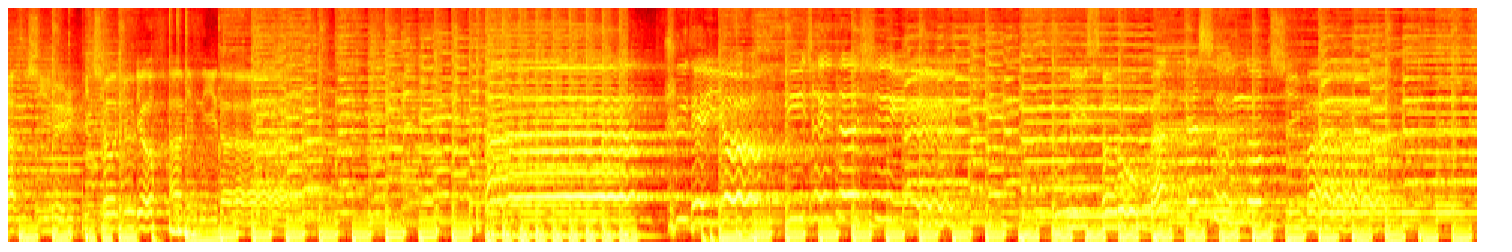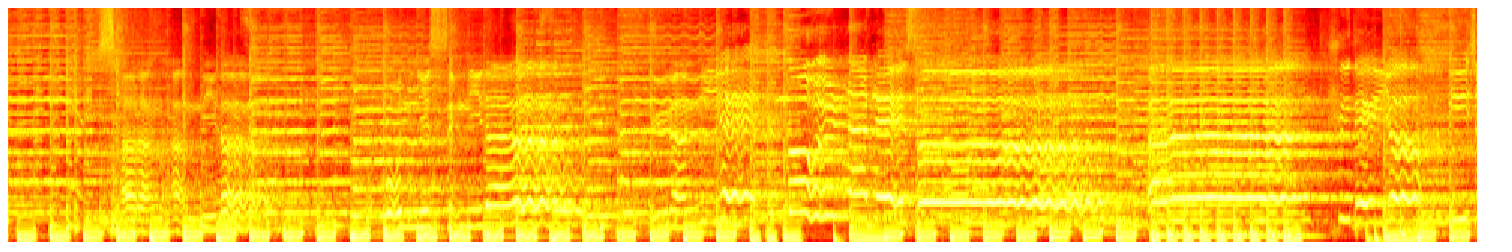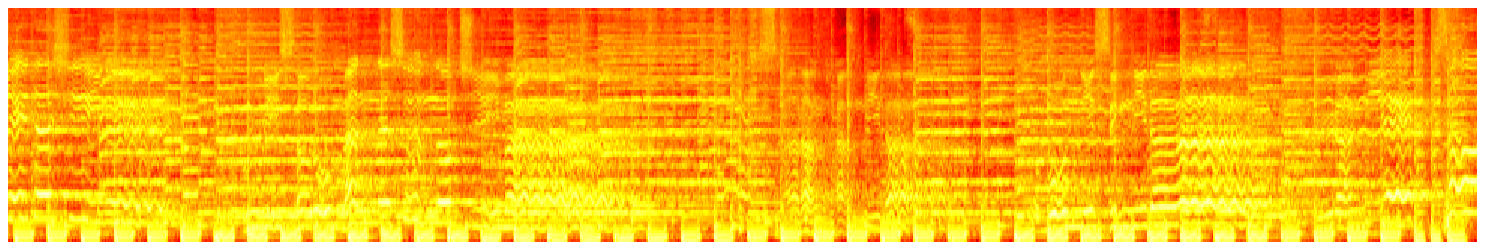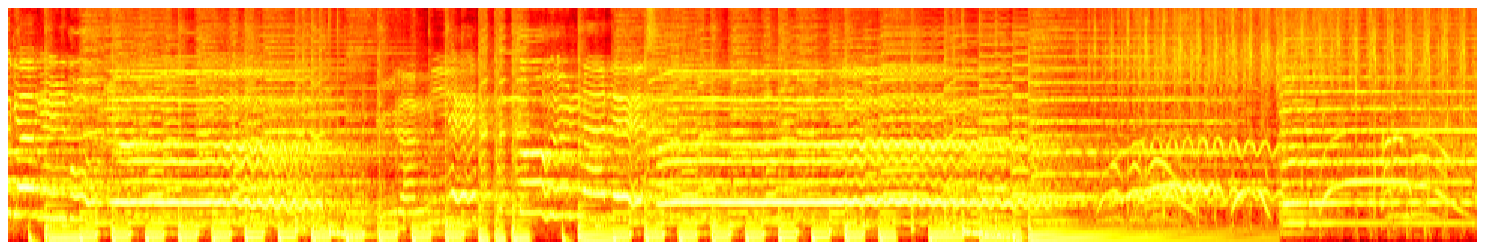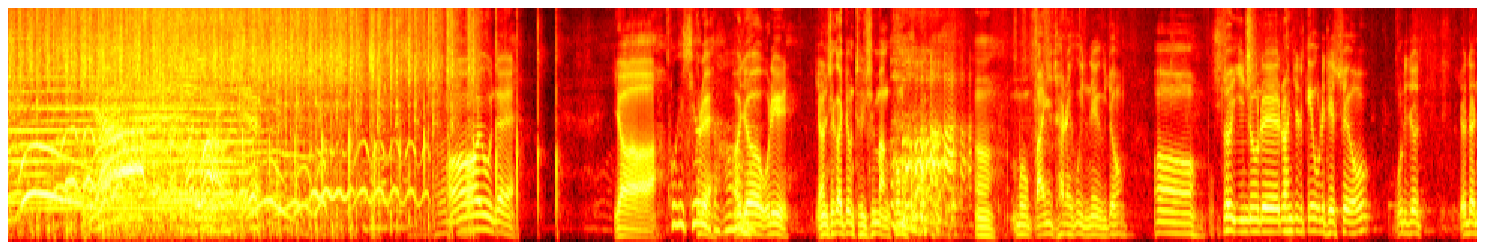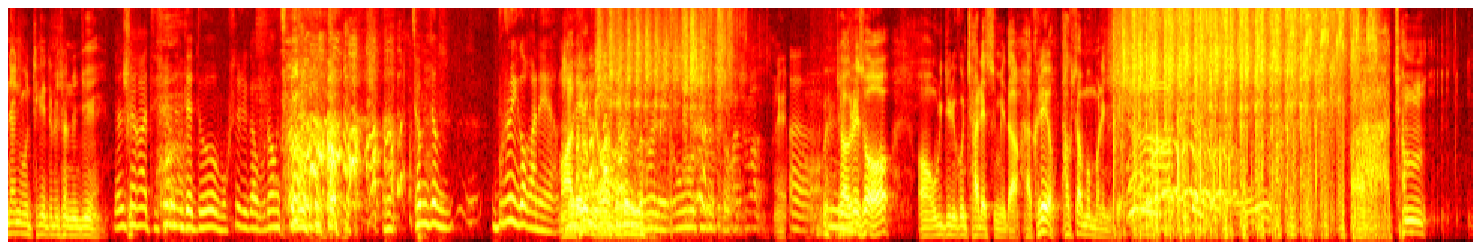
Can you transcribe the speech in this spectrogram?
당신을 비춰주려 함입니다 야. 속이 그래. 시원하다. 어, 저 우리 연세가 좀 드신 만큼 어, 뭐 많이 잘하고 있네요. 그죠? 어, 저 이 노래를 한 지도 꽤 오래됐어요. 우리 저 여단장님 어떻게 들으셨는지. 연세가 드셨는데도 목소리가 우렁차고 점점 무르익어 가네요. 아, 노래가. 그럼요. 무르익어 가네요. 네. 자, 그래서 어, 우리 둘이 그 잘했습니다. 아, 그래요. 박수 한번 보내주세요. 아, 참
